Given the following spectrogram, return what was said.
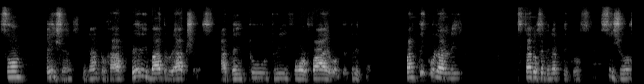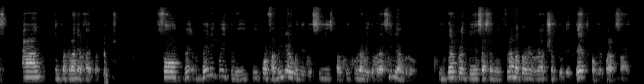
some patients began to have very bad reactions at day two, three, four, five of the treatment, particularly status epilepticus, seizures, and intracranial hypertension. So very quickly, people familiar with the disease, particularly the Brazilian group, interpret this as an inflammatory reaction to the death of the parasite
